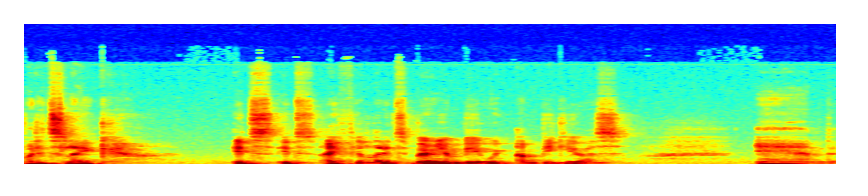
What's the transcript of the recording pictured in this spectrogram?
but it's like, it's it's I feel that it's very ambigu- ambiguous, and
